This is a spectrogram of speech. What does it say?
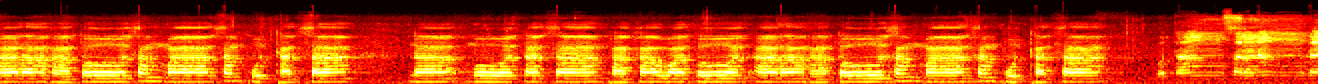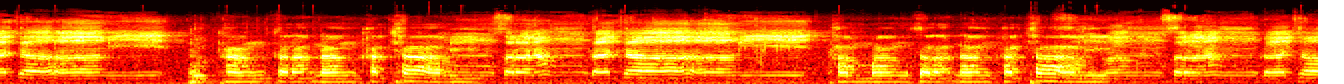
อะระหะโตสัมมาสัมพุทธัสสะนะโมตัสสะภะคะวะโตอะระหะโตสัมมาสัมพุทธัสสะพุทธังสรณังกัจฉามิพุท ธังสรณังคัจฉามิสรณังกัจฉามิธัมมังสรณังคัจฉาสังมิฆังสรณังกัจฉา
